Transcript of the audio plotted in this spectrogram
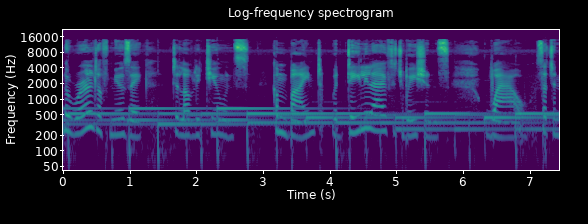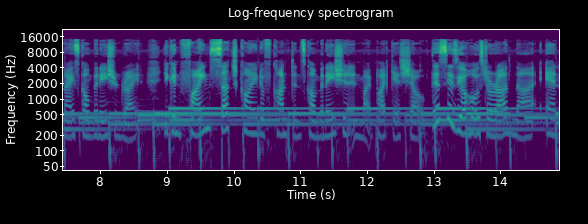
the world of music to lovely tunes combined with daily life situations. Wow, such a nice combination, right? You can find such kind of contents combination in my podcast show. This is your host Aradhna, and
